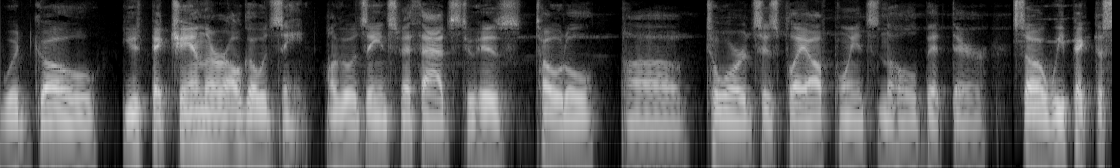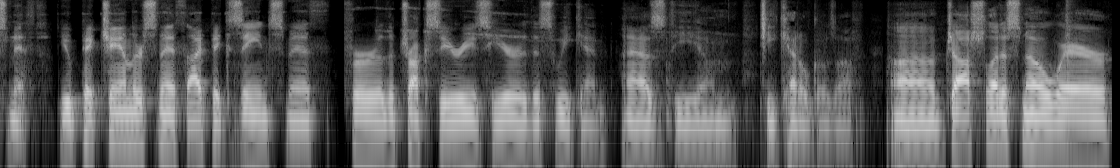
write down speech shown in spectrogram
would go. You pick Chandler. I'll go with Zane. I'll go with Zane Smith. Adds to his total uh, towards his playoff points and the whole bit there. So we pick the Smith. You pick Chandler Smith. I pick Zane Smith for the Truck Series here this weekend as the um, tea kettle goes off. Uh, Josh, let us know where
